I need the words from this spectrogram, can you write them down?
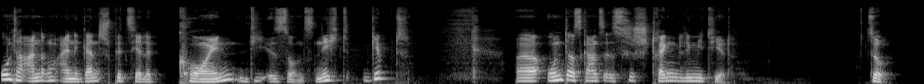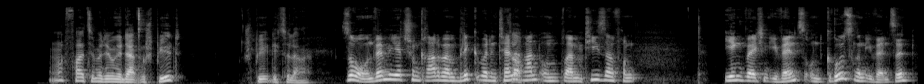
Unter anderem eine ganz spezielle Coin, die es sonst nicht gibt. Äh, und das Ganze ist streng limitiert. So. Ja, falls ihr mit dem Gedanken spielt, spielt nicht zu lange. So, und wenn wir jetzt schon gerade beim Blick über den Tellerrand so. und beim Teaser von irgendwelchen Events und größeren Events sind,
